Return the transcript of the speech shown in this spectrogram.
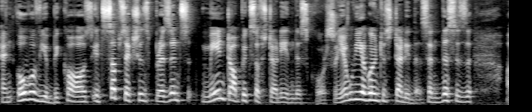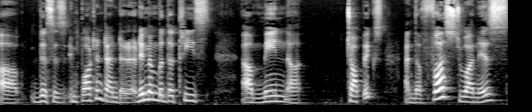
an overview because its subsections presents main topics of study in this course. So here we are going to study this and this is this is important. And uh, remember the three uh, main uh, topics. And the first one is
